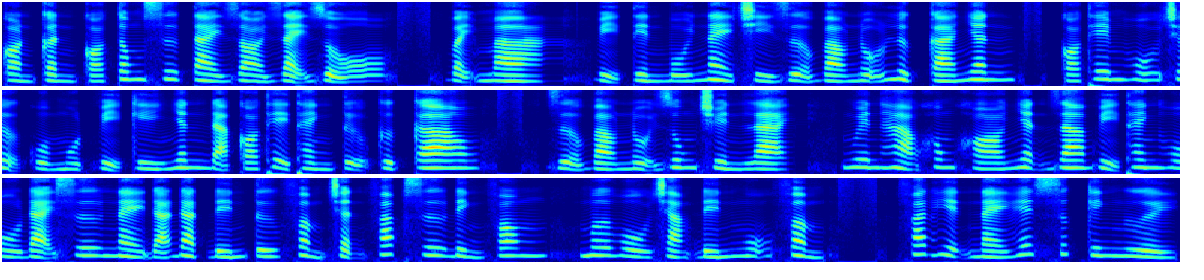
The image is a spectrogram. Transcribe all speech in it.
còn cần có tông sư tài giỏi dạy dỗ. Vậy mà, vị tiền bối này chỉ dựa vào nỗ lực cá nhân, có thêm hỗ trợ của một vị kỳ nhân đã có thể thành tựu cực cao. Dựa vào nội dung truyền lại, Nguyên hảo không khó nhận ra vị Thanh Hồ đại sư này đã đạt đến tứ phẩm trận pháp sư đỉnh phong, mơ hồ chạm đến ngũ phẩm. Phát hiện này hết sức kinh người.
